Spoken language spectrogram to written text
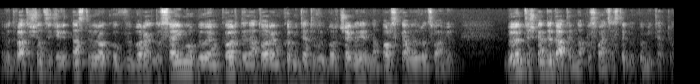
W 2019 roku w wyborach do Sejmu byłem koordynatorem Komitetu Wyborczego Jedna Polska we Wrocławiu. Byłem też kandydatem na posłańca z tego komitetu.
